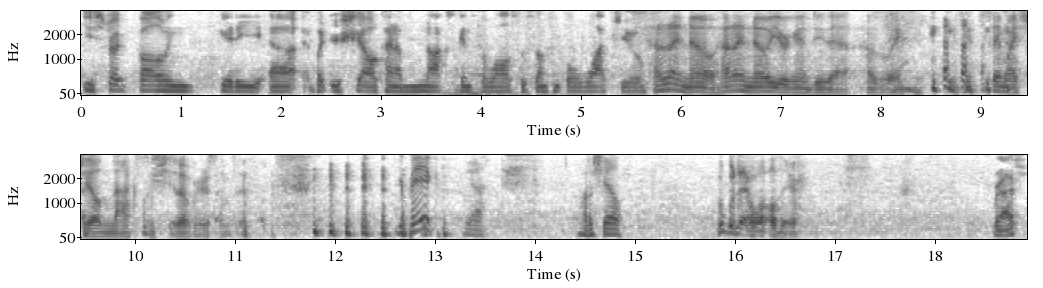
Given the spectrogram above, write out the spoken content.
You start following Giddy, uh, but your shell kind of knocks against the wall, so some people watch you. How did I know? How did I know you were going to do that? I was like, he's going to say my shell knocks some shit over or something. You're big. Yeah. A lot of shell. Who put that wall there? Brash?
